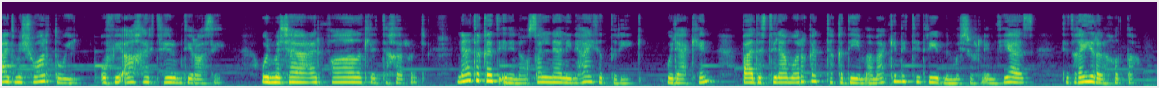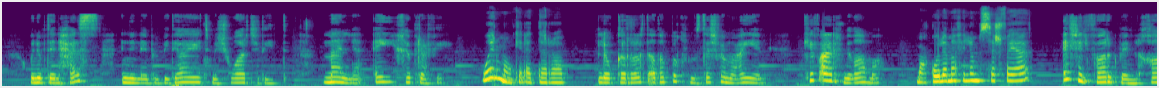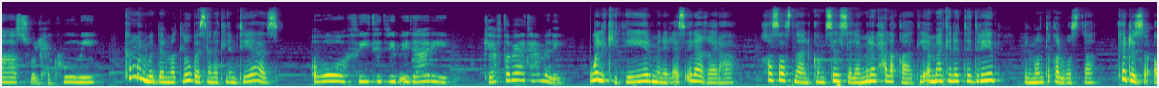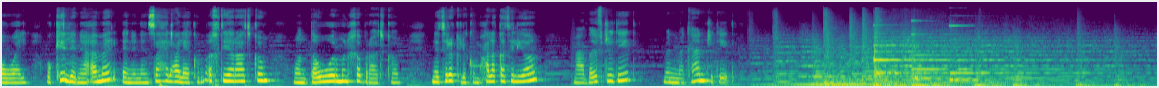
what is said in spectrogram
بعد مشوار طويل وفي آخر ترم دراسي والمشاعر فاضت للتخرج نعتقد إننا وصلنا لنهاية الطريق ولكن بعد استلام ورقة تقديم أماكن التدريب من مشرف الامتياز تتغير الخطة ونبدأ نحس إننا ببداية مشوار جديد ما لنا أي خبرة فيه وين ممكن أتدرب؟ لو قررت أطبق في مستشفى معين كيف أعرف نظامه؟ معقولة ما في له مستشفيات؟ إيش الفرق بين الخاص والحكومي؟ كم المدة المطلوبة سنة الامتياز؟ أوه في تدريب إداري كيف طبيعة عملي؟ والكثير من الأسئلة غيرها خصصنا لكم سلسلة من الحلقات لأماكن التدريب بالمنطقة الوسطى كجزء أول وكلنا أمل أننا نسهل عليكم اختياراتكم ونطور من خبراتكم نترك لكم حلقة اليوم مع ضيف جديد من مكان جديد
